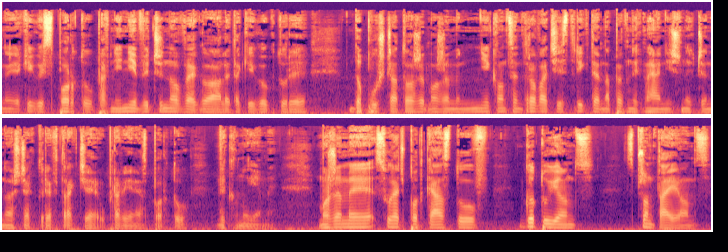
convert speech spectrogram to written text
jakiegoś sportu, pewnie niewyczynowego, ale takiego, który dopuszcza to, że możemy nie koncentrować się stricte na pewnych mechanicznych czynnościach, które w trakcie uprawiania sportu wykonujemy. Możemy słuchać podcastów gotując, sprzątając,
